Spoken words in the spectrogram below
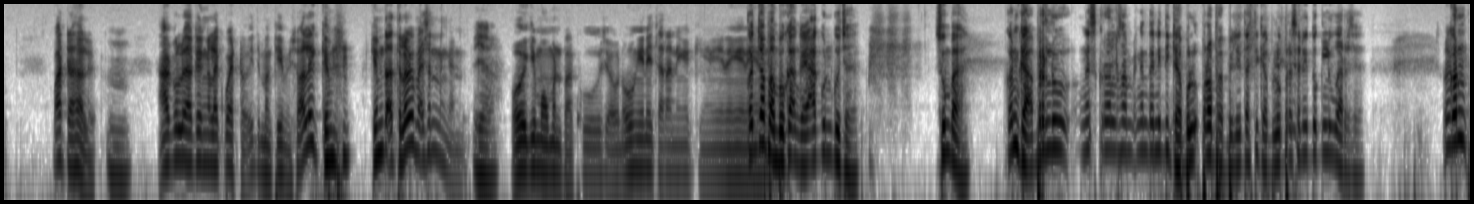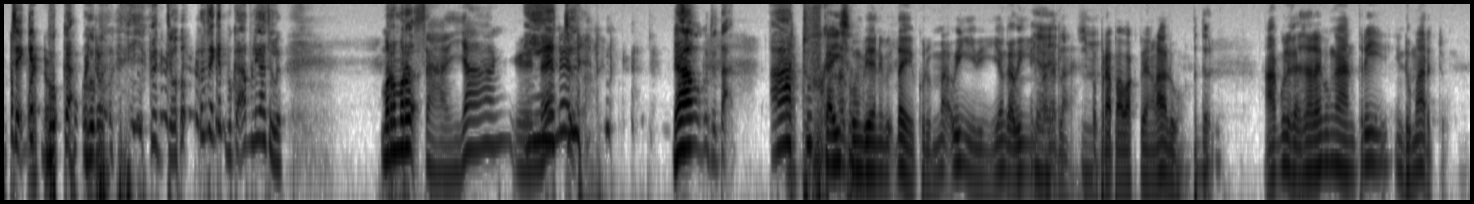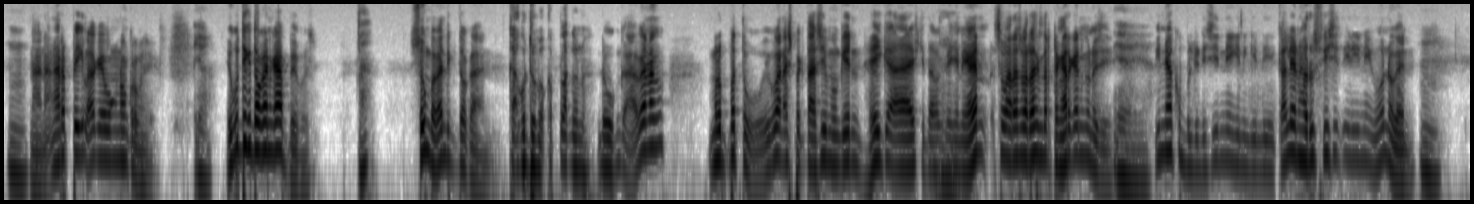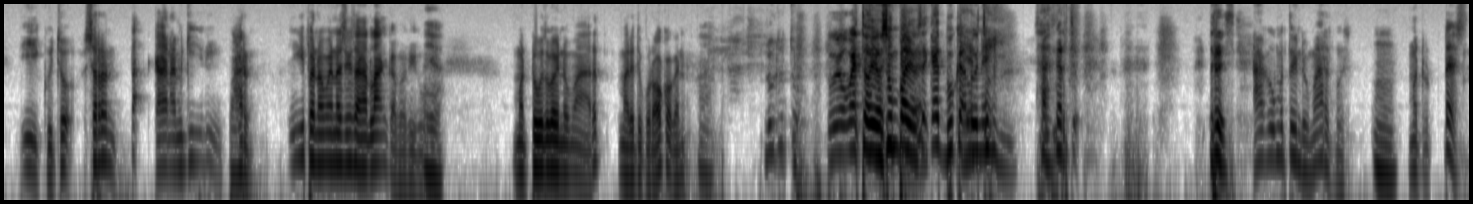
Padahal ya, Hmm. aku lu akeh nge-like wedok itu emang game. Soalnya game game tak delok mek seneng kan. Iya. Oh iki momen bagus ya. Oh ngene carane ngene ngene. Kon coba buka nggak akunku aja. Sumpah. Kon nggak perlu nge-scroll sampai ngenteni 30 probabilitas 30% itu keluar aja. Kon ceket wedok, buka. Iya, Cuk. Kon ceket buka aplikasi lho. Moro-moro sayang. Iya, ya aku kudu tak aduh gak iso. Aku mbiyen iku, tapi kudu mak wingi wingi. Ya enggak wingi Iya, banget iya. lah. Hmm. Beberapa waktu yang lalu. Betul. Aku lek gak salah aku ngantri Indomaret, Cuk. Hmm. Nah, nak ngarepe lek akeh wong nongkrong sih. Iya. Iku TikTokan kabeh, Bos. Hah? Sumpah kan TikTokan. Gak kudu mbok keplak ngono. Duh, enggak kan aku melepet tuh. Iku kan ekspektasi mungkin, "Hey guys, kita Hmm. waktu ini kan suara-suara yang terdengar kan ngono sih. Iya, iya. Ini aku beli di sini gini-gini. Kalian harus visit ini nih ngono kan. Hmm. Iku cuk serentak kanan kiri bareng. Ini fenomena sing sangat langka bagiku. Iya. Metu tuh Indomaret, mari tuku rokok kan. Ah. Lu lucu. Lu yo wedo yo sumpah yo sik kait buka lucu. Ini. Sangar, Cuk. Terus. Aku metu Indomaret, Bos. Hmm. Metu tes.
